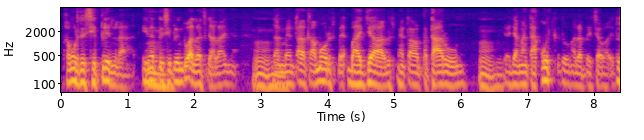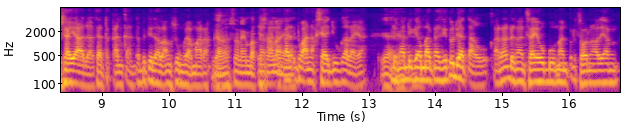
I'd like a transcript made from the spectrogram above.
kamu harus disiplin lah. Ingat Hmm. disiplin itu adalah segalanya. Hmm. dan mental kamu harus baja harus mental petarung. Hmm. ya jangan takut gitu menghadapi Jawa itu saya ada saya tekankan tapi tidak langsung saya marah Nggak langsung nembak ke ya, sana kan ya. itu anak saya juga lah ya. Ya, dengan digambarkan gitu dia tahu. Karena dengan saya hubungan personal yang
